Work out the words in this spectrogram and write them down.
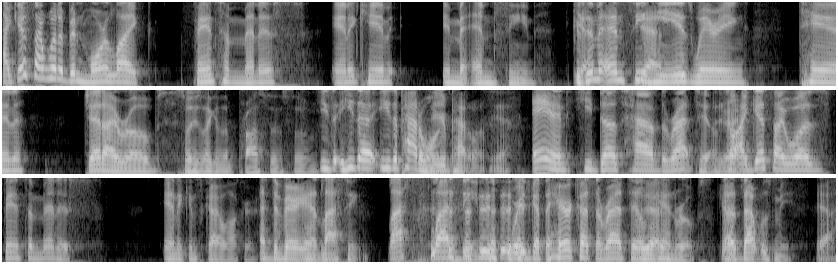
I guess I would have been more like Phantom Menace Anakin in the end scene because in the end scene Yes. he is wearing tan Jedi robes. so he's like in the process of He's he's a he's a Padawan, You're Padawan. Yeah. and he does have the rat tail. So I guess I was Phantom Menace Anakin Skywalker. At the very end, last scene. Last last scene where he's got the haircut, the rat tail, Yeah. the tan robes. Gotcha. That, that was me. Yeah.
